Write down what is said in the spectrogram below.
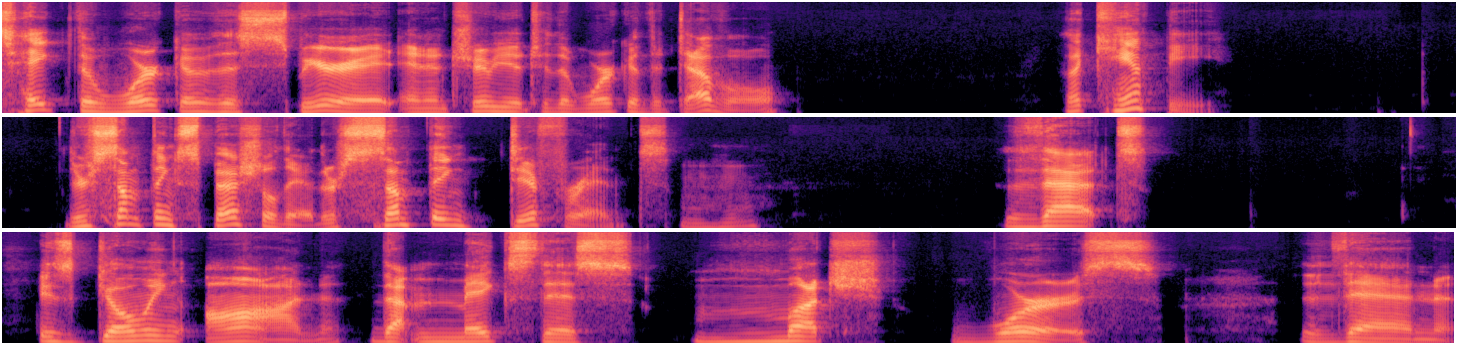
take the work of the spirit and attribute to the work of the devil. That can't be. There's something special there. There's something different Mm-hmm. that is going on that makes this much worse than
